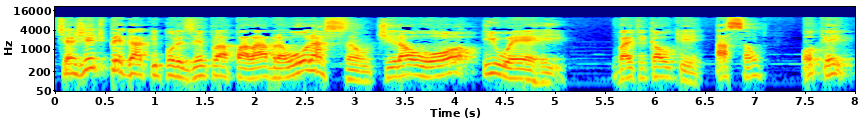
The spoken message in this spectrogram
Se a gente pegar aqui, por exemplo, a palavra oração, tirar o O e o R, vai ficar o quê? Ação. Ok.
